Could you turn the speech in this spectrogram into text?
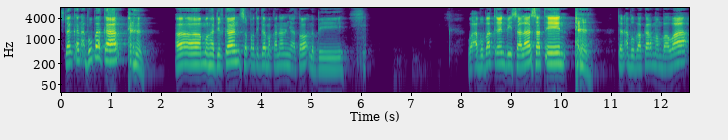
Sedangkan Abu Bakar uh, menghadirkan sepertiga makanannya atau lebih. Wa Abu Bakrin bisalah satin dan Abu Bakar membawa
